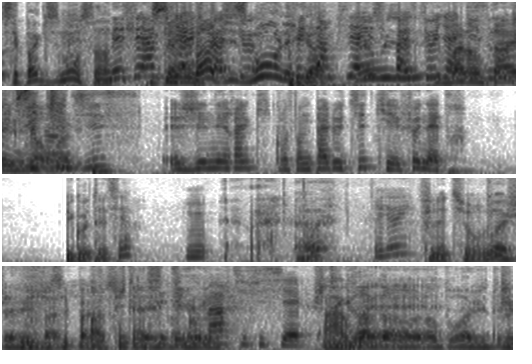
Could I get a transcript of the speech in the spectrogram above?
C'est pas Gizmo ça. Mais c'est un C'est piège pas parce Gizmo, que les c'est gars. un piège parce qu'il y a C'est Gizmo qui c'est qui indice général qui ne concerne pas le titre qui est fenêtre. Hugo Tesser Ah ouais Oui, oui. Fenêtre sur rue Ouais, je l'avais Mais je pas. sais pas Ah, le son. putain, C'était coma artificiel. J'étais Ah grave ouais. dans l'entourage et tout. Je-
